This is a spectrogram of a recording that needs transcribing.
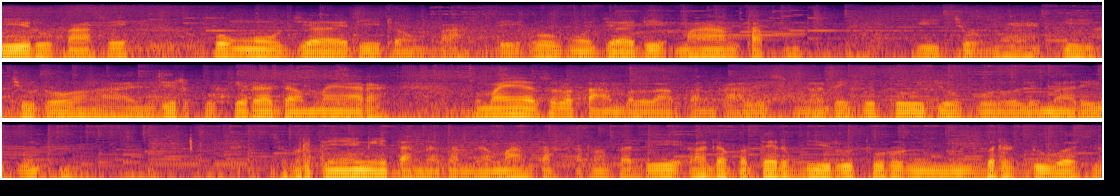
Biru kasih. Ungu jadi dong pasti. Ungu jadi mantap hijau meh hijau doang anjir kukira ada merah. Lumayan ya solo tambah 8 kali 9.000 sepertinya ini tanda-tanda mantap karena tadi ada petir biru turun berdua sih.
